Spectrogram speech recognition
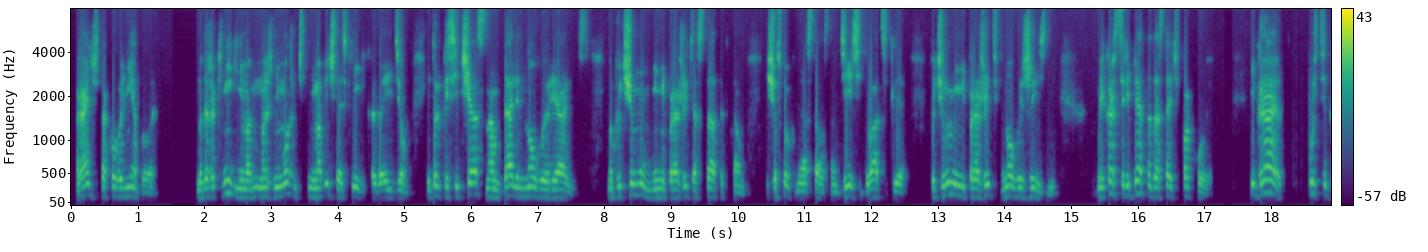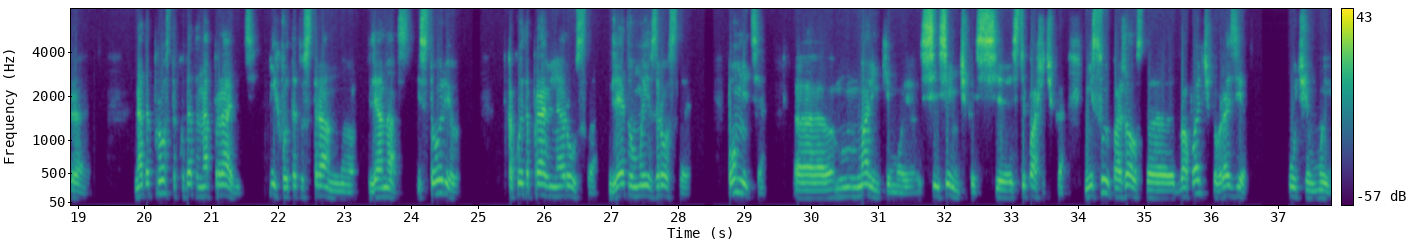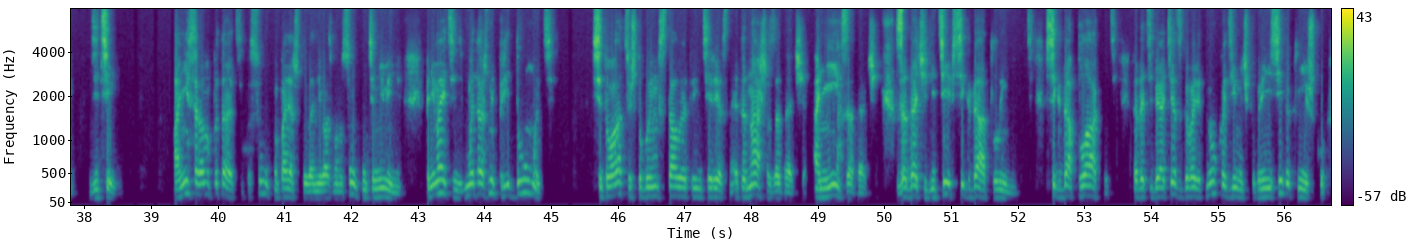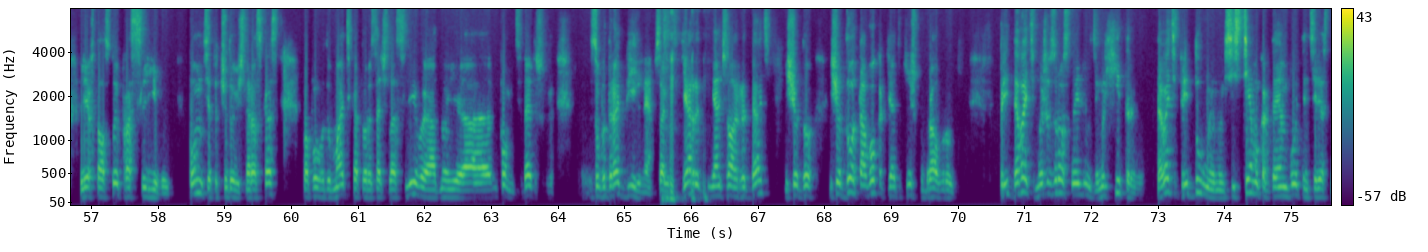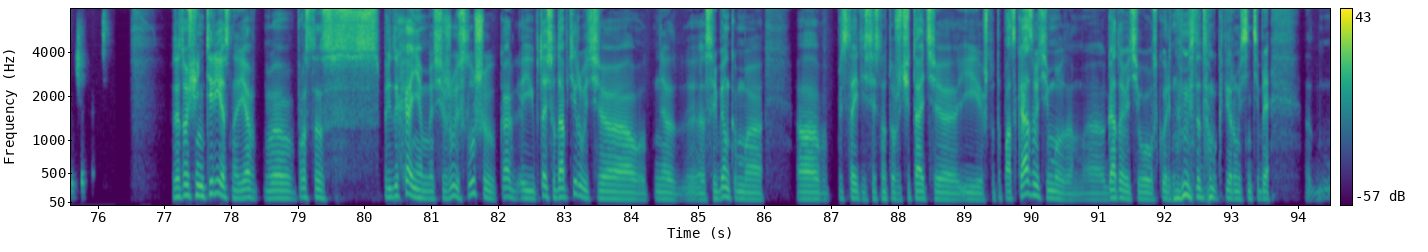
Раньше такого не было. Мы даже книги не могли, мы же не можем, не могли читать книги, когда идем. И только сейчас нам дали новую реальность. Но почему мне не прожить остаток там, еще сколько мне осталось, там 10-20 лет? Почему мне не прожить в новой жизни? Мне кажется, ребят надо оставить в покое. Играют, пусть играют. Надо просто куда-то направить их вот эту странную для нас историю в какое-то правильное русло. Для этого мы и взрослые. Помните, маленький мой, Сенечка, Степашечка, несуй, пожалуйста, два пальчика в розет. Учим мы детей. Они все равно пытаются это сунуть, ну, понятно, что это невозможно сунуть, но тем не менее. Понимаете, мы должны придумать ситуацию, чтобы им стало это интересно. Это наша задача, а не их задача. Задача детей всегда отлынивать, всегда плакать. Когда тебе отец говорит, ну-ка, Димочка, принеси-ка книжку Лев Толстой про сливы. Помните этот чудовищный рассказ по поводу мать, которая сочла сливы одной... А, помните, да, это зубодробильный абсолютно. Я, я начинал рыдать еще до, еще до того, как я эту книжку брал в руки. При, давайте, мы же взрослые люди, мы хитрые. Давайте придумаем им систему, когда им будет интересно читать. Это очень интересно. Я э, просто с придыханием сижу и слушаю, как, и пытаюсь адаптировать. Э, вот, э, с ребенком э, э, предстоит, естественно, тоже читать э, и что-то подсказывать ему, там, э, готовить его ускоренным методом к первому сентября.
